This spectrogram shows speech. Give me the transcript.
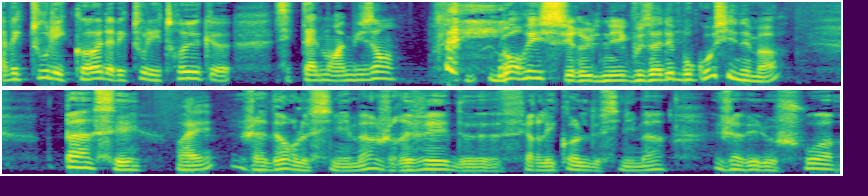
avec tous les codes, avec tous les trucs. euh, C'est tellement amusant. Boris Cyrulnik, vous allez beaucoup au cinéma? Pas assez. Ouais. J'adore le cinéma. Je rêvais de faire l'école de cinéma. J'avais le choix.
